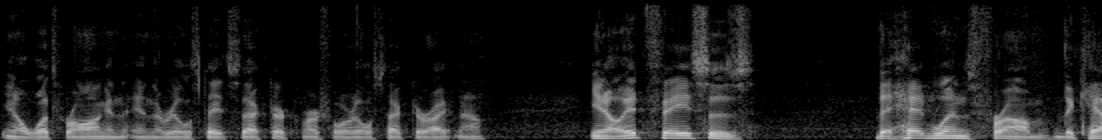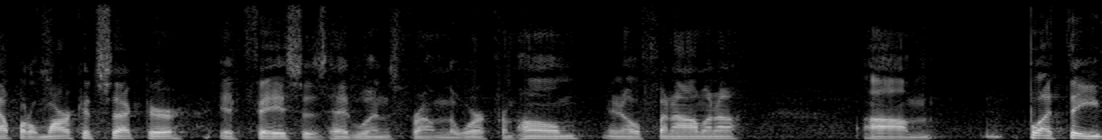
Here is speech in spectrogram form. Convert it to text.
you know, what's wrong in, in the real estate sector, commercial real sector right now. You know, it faces the headwinds from the capital market sector. It faces headwinds from the work from home, you know, phenomena. Um, but the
